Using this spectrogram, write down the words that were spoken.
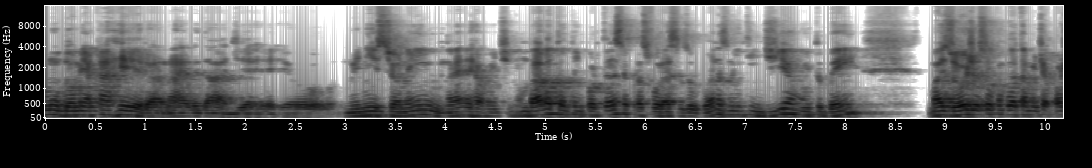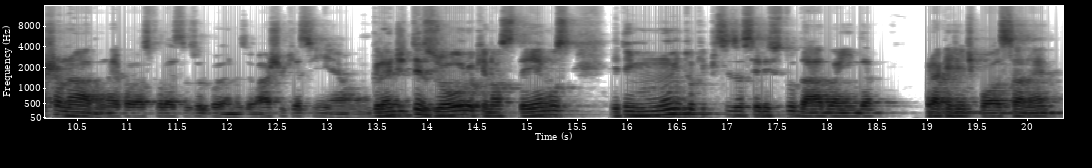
mudou minha carreira, na realidade. É, eu, no início, eu nem, né, realmente não dava tanta importância para as florestas urbanas, não entendia muito bem, mas hoje eu sou completamente apaixonado, né, pelas florestas urbanas. Eu acho que, assim, é um grande tesouro que nós temos e tem muito que precisa ser estudado ainda para que a gente possa, né,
